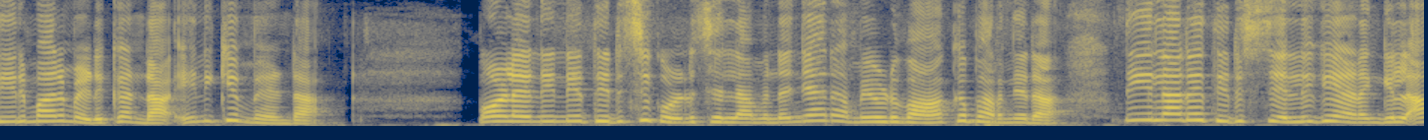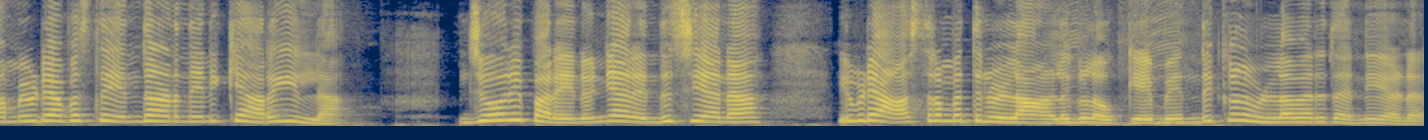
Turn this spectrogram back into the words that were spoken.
തീരുമാനം എടുക്കണ്ട. എനിക്കും വേണ്ട. മോളെ നിന്നെ തിരിച്ചു കൊണ്ടു ചെല്ലാമെന്ന് ഞാൻ അമ്മയോട് വാക്ക് പറഞ്ഞതാ. നീ ഇല്ലാതെ തിരിച്ചു ചെല്ലുകയാണെങ്കിൽ അമ്മയുടെ അവസ്ഥ എന്താണെന്ന് എനിക്കറിയില്ല. ജോലി പറയുന്നു ഞാൻ എന്ത് ചെയ്യാനാ? ഇവിടെ ആശ്രമത്തിലുള്ള ആളുകളൊക്കെ ബന്ധുക്കൾ ഉള്ളവർ തന്നെയാണ്.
